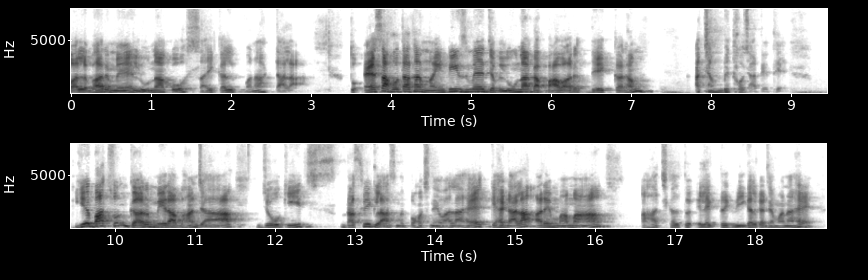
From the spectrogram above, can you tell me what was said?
पल भर में लूना को साइकिल बना डाला। तो ऐसा होता था 90s में जब लूना का पावर देखकर हम अचंभित हो जाते थे। ये बात सुनकर मेरा भांजा, जो कि दसवीं क्लास में पहुँचने वाला है, कह डाला, अरे मामा, आजकल तो इलेक्ट्रिक व्हीकल का जमाना है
